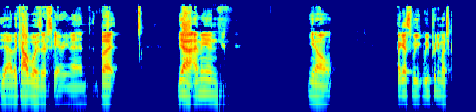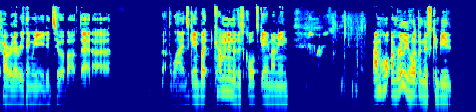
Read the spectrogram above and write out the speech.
yeah, the Cowboys are scary, man. But yeah, I mean, you know, I guess we we pretty much covered everything we needed to about that uh about the Lions game. But coming into this Colts game, I mean, I'm ho- I'm really hoping this can be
